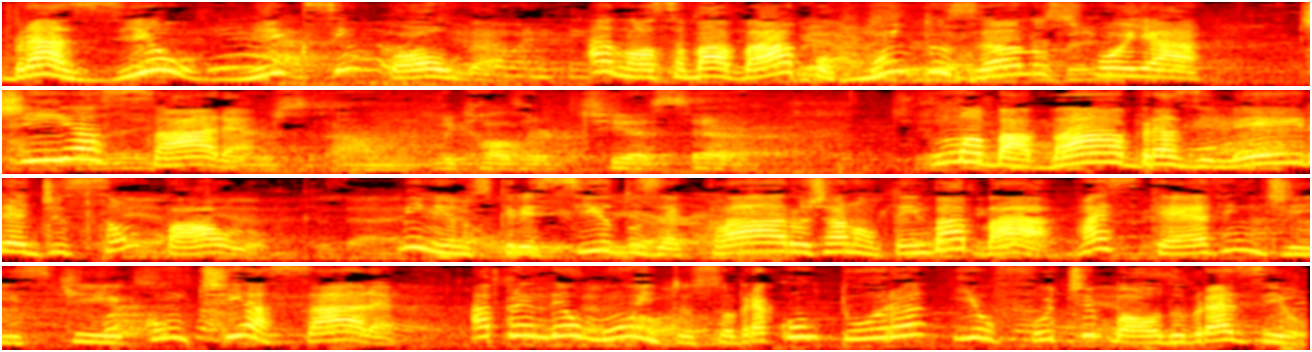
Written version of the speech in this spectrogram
Brasil? Nick se empolga. A nossa babá por muitos anos foi a Tia Sara. Uma babá brasileira de São Paulo. Meninos crescidos, é claro, já não tem babá, mas Kevin diz que com Tia Sara aprendeu muito sobre a cultura e o futebol do Brasil.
